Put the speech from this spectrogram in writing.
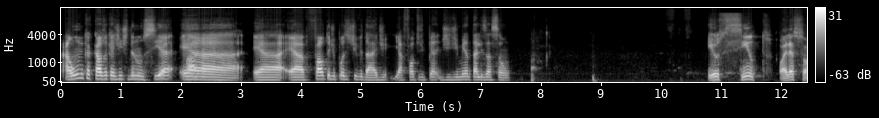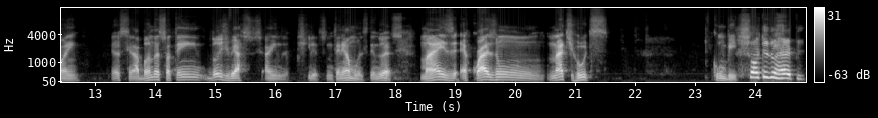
A única causa que a gente denuncia é, ah, a, é, a, é a falta de positividade e a falta de, de, de mentalização. Eu sinto, olha só, hein? Eu, assim, a banda só tem dois versos ainda escritos, não tem nem a música, tem dois mas é quase um Nat Roots com beat. Só que do rap.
